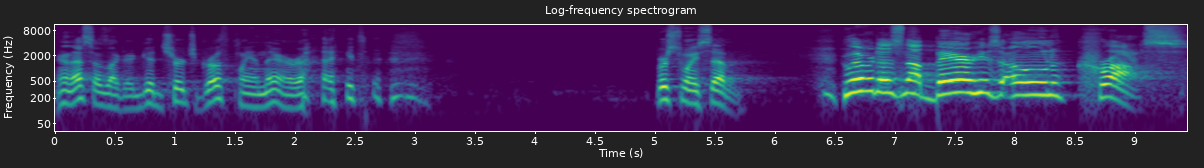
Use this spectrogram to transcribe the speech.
Man, that sounds like a good church growth plan there, right? Verse 27 Whoever does not bear his own cross,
